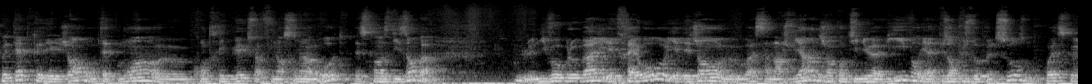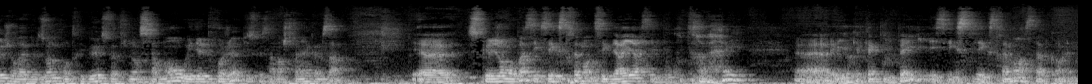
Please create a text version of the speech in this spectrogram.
peut-être que les gens vont peut-être moins euh, contribuer, que ce soit financièrement ou autre, parce qu'en se disant, bah, le niveau global il est très haut, il y a des gens, euh, ça marche bien, des gens continuent à vivre, il y a de plus en plus d'open source, pourquoi est-ce que j'aurais besoin de contribuer, que ce soit financièrement ou aider le projet, puisque ça marche très bien comme ça? Euh, ce que les gens ne voient pas, c'est que c'est extrêmement, c'est que derrière c'est beaucoup de travail, il y a quelqu'un qui le paye, et c'est extrêmement instable quand même.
